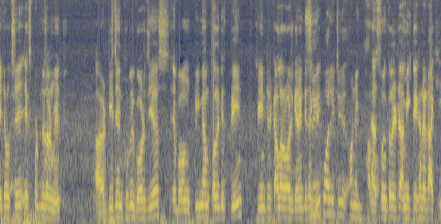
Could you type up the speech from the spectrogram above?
এটা হচ্ছে এক্সপোর্ট মেজারমেন্ট আর ডিজাইন খুবই গর্জিয়াস এবং প্রিমিয়াম কোয়ালিটির প্রিন্ট প্রিন্টের কালার ওয়াশ গ্যারান্টি থাকবে। কোয়ালিটি অনেক ভালো। হ্যাঁ সোয়েন কোয়ালিটি আমি একটু এখানে রাখি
